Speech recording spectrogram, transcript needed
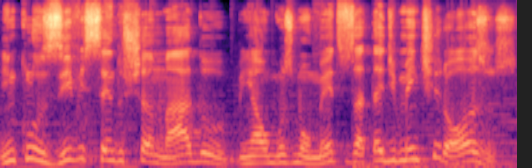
Inclusive sendo chamado em alguns momentos até de mentirosos.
